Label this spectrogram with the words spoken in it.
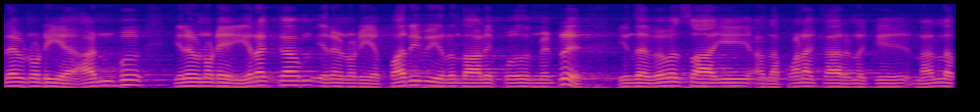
இறைவனுடைய அன்பு இறைவனுடைய இரக்கம் இறைவனுடைய பரிவு இருந்தாலே போதும் என்று இந்த விவசாயி அந்த பணக்காரனுக்கு நல்ல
